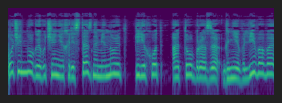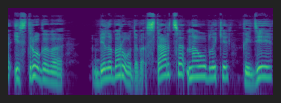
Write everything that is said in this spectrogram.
Очень многое в учении Христа знаменует переход от образа гневливого и строгого белобородого старца на облаке к идее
